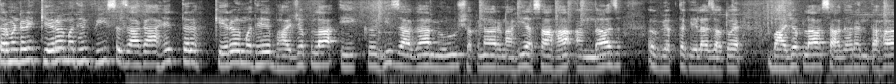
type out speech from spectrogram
तर मंडळी केरळमध्ये वीस जागा आहेत तर केरळमध्ये भाजपला एकही जागा मिळू शकणार नाही असा हा अंदाज व्यक्त केला जातो आहे भाजपला साधारणतः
